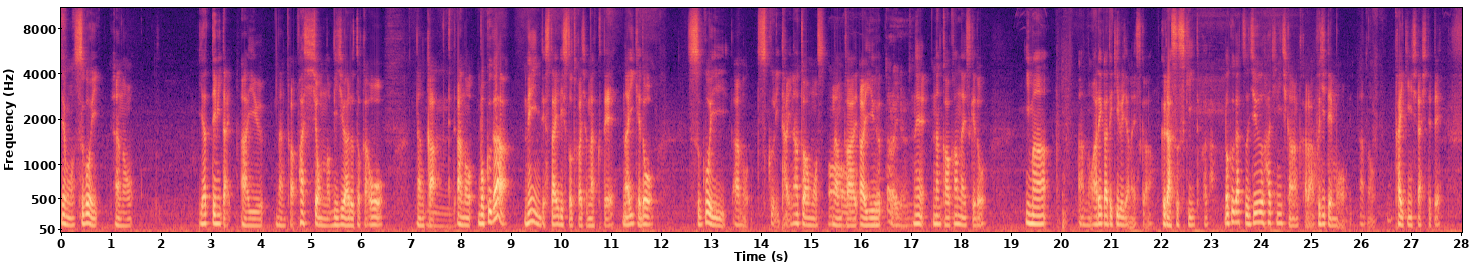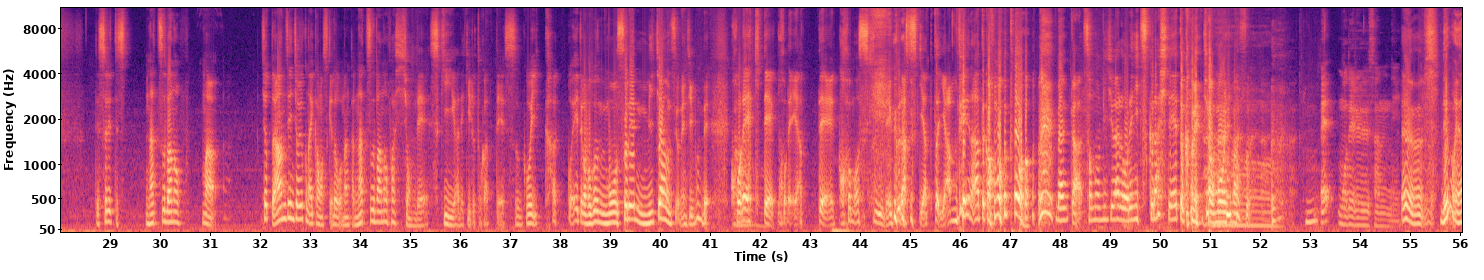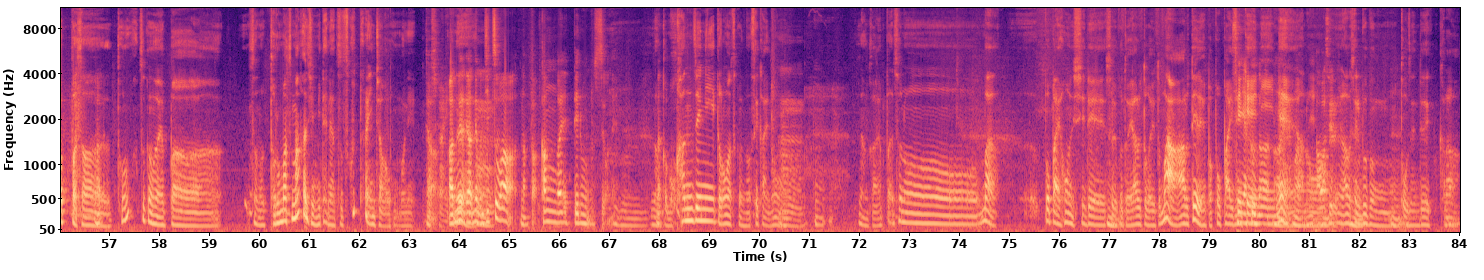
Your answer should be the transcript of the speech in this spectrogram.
でもすごいあのやってみたい。ああいうなんかファッションのビジュアルとかをなんか、あの僕がメインでスタイリストとかじゃなくてないけどすごいあの作りたいなとは思うなんかああいうね。なんかわかんないですけど今あのあれができるじゃないですか。グラススキーとかが。6月18日かなんかから富士店もあの解禁しだしてて。でそれってす夏場のまあちょっと安全上良くないかもですけどなんか夏場のファッションでスキーができるとかってすごいかっこいいとか僕もうそれ見ちゃうんですよね自分で。これ着てこれやってこのスキーでグラススキーやったらやっべえなとか思うとなんかそのビジュアル俺に作らしてとかめっちゃ思います。えモデルさんに。うんうん。でもやっぱさトロマツ君はやっぱそのトロマツマガジンみたいなやつ作ったらいいんちゃうほんまに、確かに。あでねいやでも実はなんか考えてるんですよね、なんか。もう完全にトロマツ君の世界の、うん。なんかやっぱそのまあポパイ本誌でそういうことをやるとか言うと、まあある程度やっぱポパイ向けにね,、うんまあの合わせる。合わせる部分当然出てくから、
